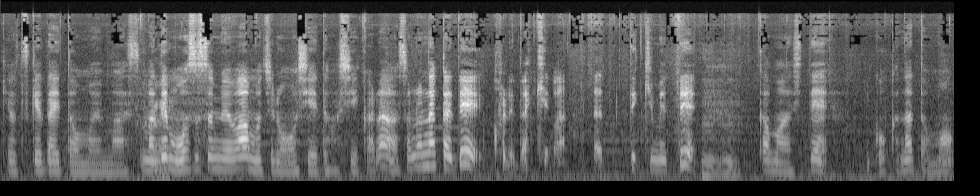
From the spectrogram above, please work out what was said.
気をつけたいと思います。まあ、はい。でもおすすめはもちろん教えてほしいからその中でこれだけはって決めてうんうん。我慢していこうかなと思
